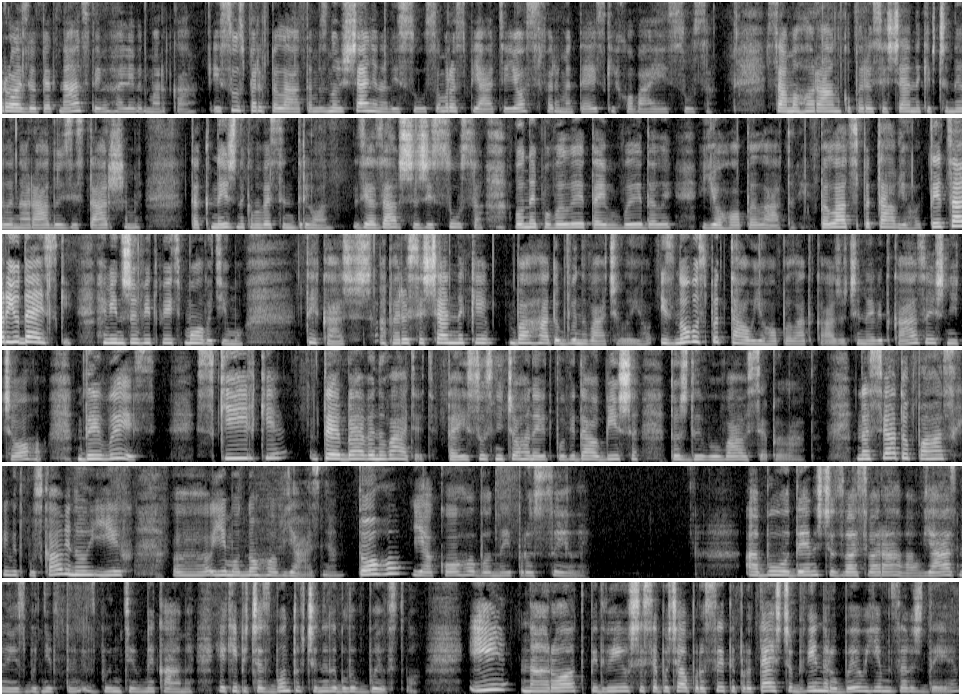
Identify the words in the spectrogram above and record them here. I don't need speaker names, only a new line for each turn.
Розділ 15 Євангелія від Марка. Ісус перед Пилатом, знущання над Ісусом, розп'яття. Йосиф Ариматейський ховає Ісуса. Самого ранку пересвященники вчинили нараду зі старшими та книжниками весь Індріон. Зв'язавши ж Ісуса, вони повели та й видали його Пилатові. Пилат спитав його: Ти цар юдейський? Він же відповідь мовить йому. Ти кажеш, а пересвященники багато обвинувачували його. І знову спитав його Пилат, кажучи, не відказуєш нічого. Дивись, скільки тебе винуватять. Та Ісус нічого не відповідав більше, тож дивувався Пилат. На свято Пасхи відпускав він їх, е, їм одного в'язня, того, якого вони просили. А був один, що звась Варава, ув'язнений з бунтівниками, які під час бунту вчинили були вбивство. І народ, підвівшися, почав просити про те, щоб він робив їм завжди.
